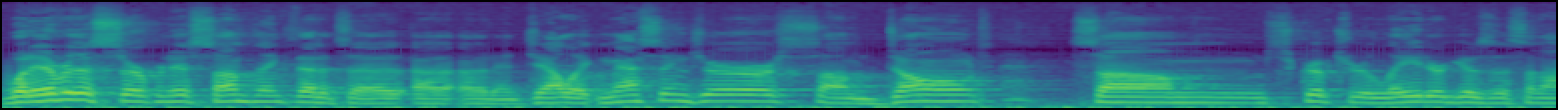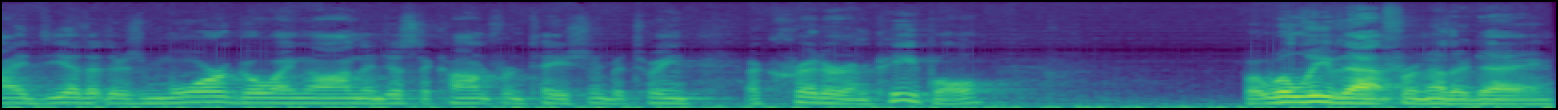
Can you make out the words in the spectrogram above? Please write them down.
Whatever the serpent is, some think that it's a, a, an angelic messenger, some don't. Some scripture later gives us an idea that there's more going on than just a confrontation between a critter and people. But we'll leave that for another day.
